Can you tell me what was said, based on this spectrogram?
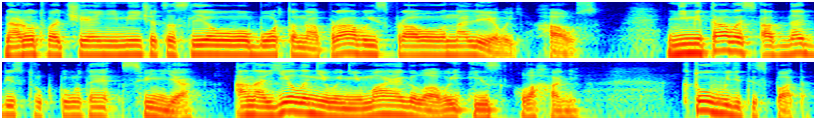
Народ в отчаянии мечется с левого борта направо и с правого на левый. Хаос. Не металась одна бесструктурная свинья. Она ела, не вынимая головы из лохани. Кто выйдет из пата?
